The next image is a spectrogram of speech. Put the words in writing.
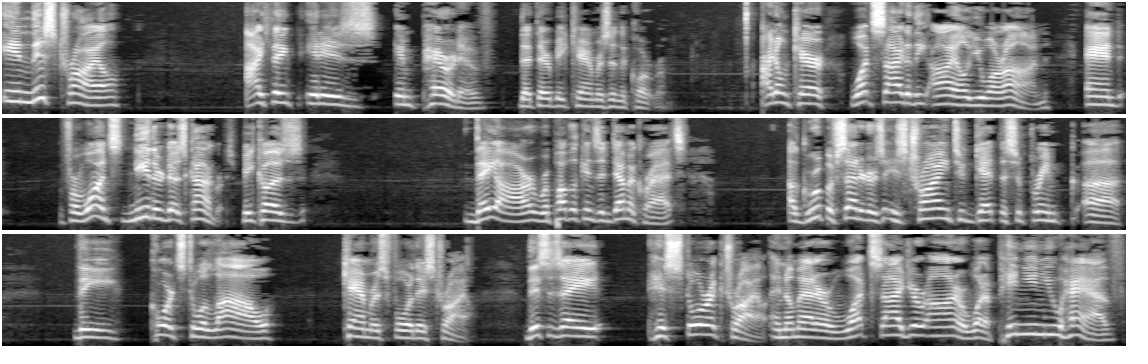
in this trial, I think it is imperative that there be cameras in the courtroom. I don't care what side of the aisle you are on, and for once, neither does Congress because they are Republicans and Democrats a group of senators is trying to get the Supreme, uh, the courts to allow cameras for this trial. This is a historic trial, and no matter what side you're on or what opinion you have,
